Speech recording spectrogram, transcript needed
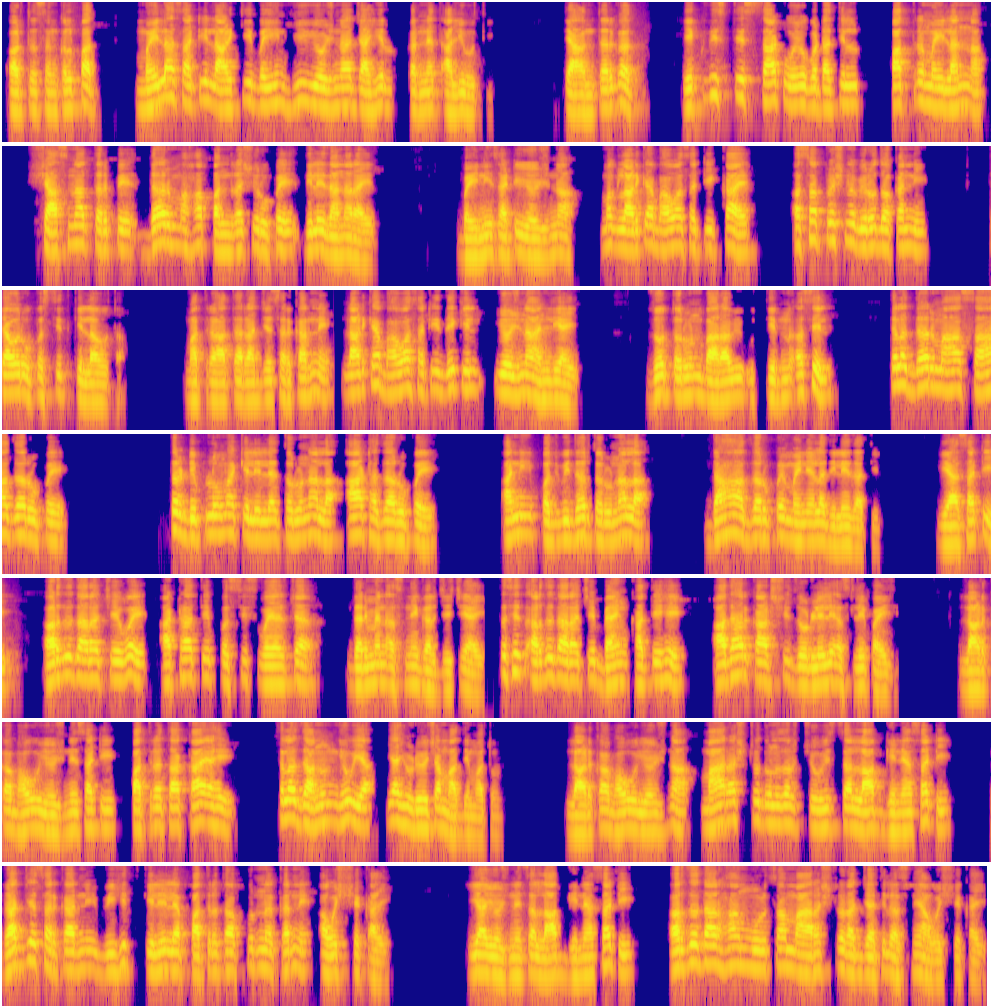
अर्थसंकल्पात महिलासाठी लाडकी बहीण ही योजना जाहीर करण्यात आली होती. त्या अंतर्गत एकवीस ते साठ वयोगटातील पात्र महिलांना शासनातर्फे दरमहा पंधराशे रुपये दिले जाणार आहेत. बहिणीसाठी योजना मग लाडक्या भावासाठी काय असा प्रश्न विरोधकांनी त्यावर उपस्थित केला होता. मात्र आता राज्य सरकारने लाडक्या भावासाठी देखील योजना आणली आहे. जो तरुण बारावी उत्तीर्ण असेल त्याला दरमहा सहा हजार रुपये तर डिप्लोमा केलेल्या तरुणाला आठ हजार रुपये आणि पदवीधर तरुणाला दहा हजार रुपये महिन्याला दिले जातील. यासाठी अर्जदाराचे वय अठरा ते पस्तीस वयाच्या दरम्यान असणे गरजेचे आहे. तसेच अर्जदाराचे बँक खाते हे आधार कार्डशी जोडलेले असले पाहिजे. लाडका भाऊ योजनेसाठी पात्रता काय आहे? चला जाणून घेऊया या व्हिडिओच्या माध्यमातून. लाडका भाऊ योजना महाराष्ट्र दोन हजार चोवीसचा लाभ घेण्यासाठी राज्य सरकारने विहित केलेल्या पात्रता पूर्ण करणे आवश्यक आहे. या योजनेचा लाभ घेण्यासाठी अर्जदार हा मूळचा महाराष्ट्र राज्यातील असणे आवश्यक आहे.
